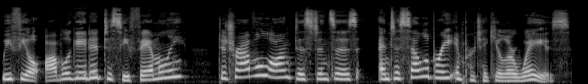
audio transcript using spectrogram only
We feel obligated to see family, to travel long distances, and to celebrate in particular ways.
